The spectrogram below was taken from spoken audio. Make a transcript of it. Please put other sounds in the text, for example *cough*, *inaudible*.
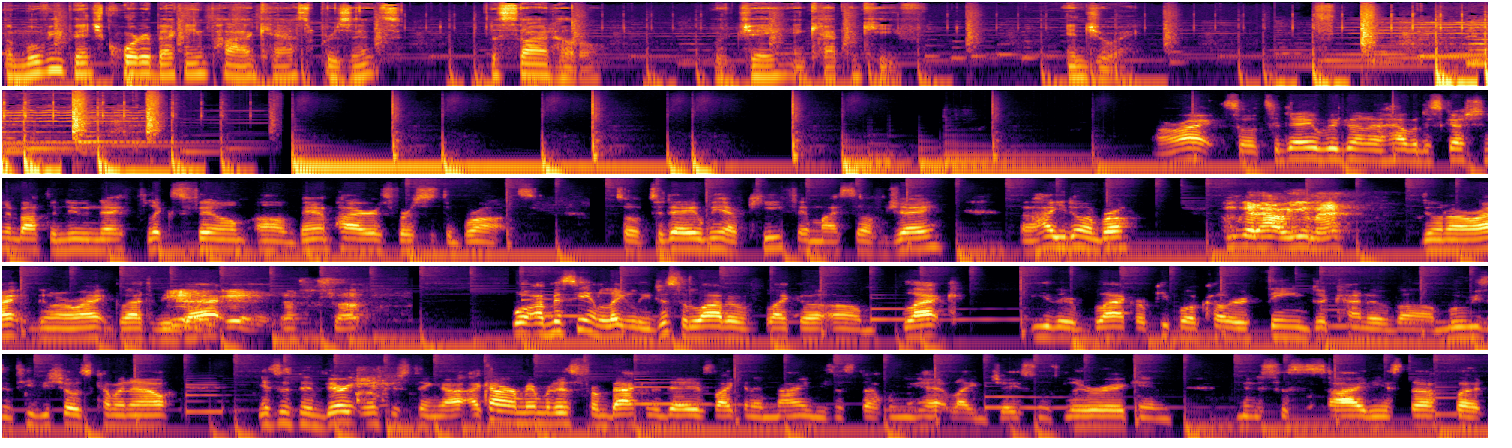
The Movie Bench Quarterbacking Podcast presents The Side Huddle with Jay and Captain Keith. Enjoy. All right, so today we're going to have a discussion about the new Netflix film um, Vampires versus the Bronx. So today we have Keith and myself, Jay. Uh, how you doing, bro? I'm good. How are you, man? Doing all right. Doing all right. Glad to be Good, back. Yeah, That's what's up. Well, I've been seeing lately just a lot of like a um, black, either black or people of color themed kind of uh, movies and TV shows coming out. It's just been very interesting. I, I kind of remember this from back in the days, like in the '90s and stuff, when you had like Jason's Lyric and Menace II Society and stuff. But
